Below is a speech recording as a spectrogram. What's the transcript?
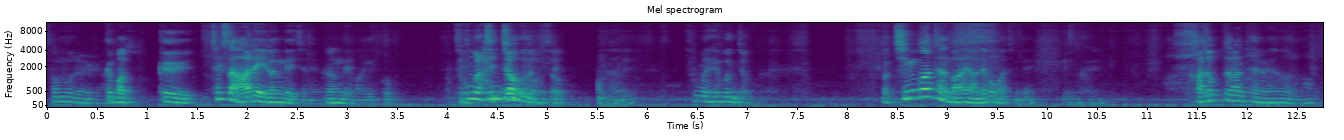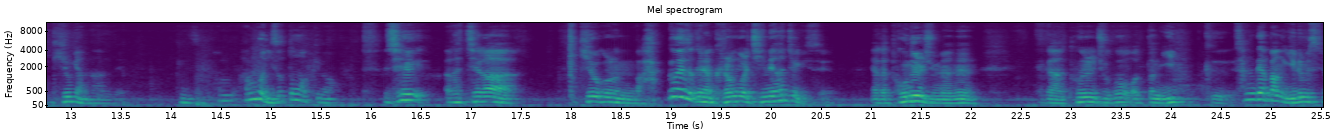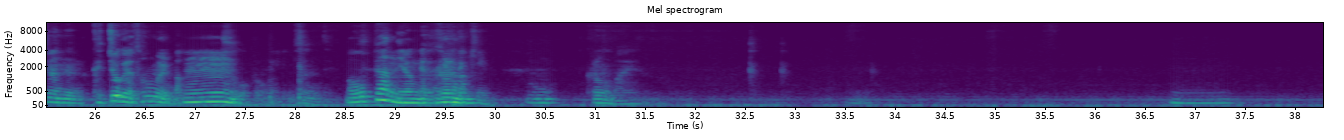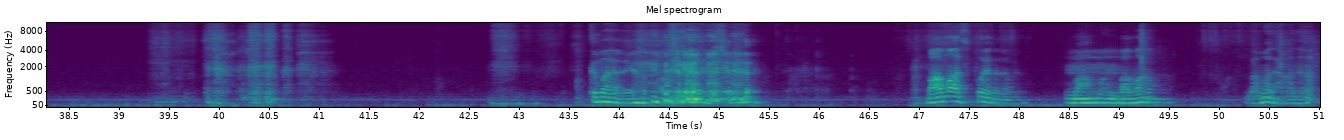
선물을 그막그 책상 아래 이런 데 있잖아요. 그런 데 막 있고 선물 한 적은. 없어. 다들 선물 해본 적. 막 친구한테는 많이 안 해본 것 같은데 가족들한테는 해서 아, 기억이 안 나는데 한번 있었던 것 같기도 하고 제 아, 제가 기억으로는 막 학교에서 그냥 그런 걸 진행한 적이 있어요. 약간 돈을 주면은 그러니까 돈을 주고 어떤 이 그 상대방 이름 쓰면은 그쪽에서 선물 막 음. 주고 그런 게 있었는데 막 우편 이런 거 약간 그런 느낌 음, 그런 거 많이. 음. 그만하래요. 마마 스포 해달라고요. 마마 음. 마마 마마 나가나?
